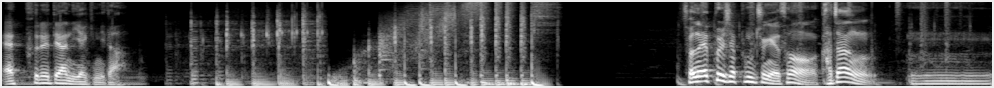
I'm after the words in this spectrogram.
애플에 대한 이야기입니다. 저는 애플 제품 중에서 가장 음,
